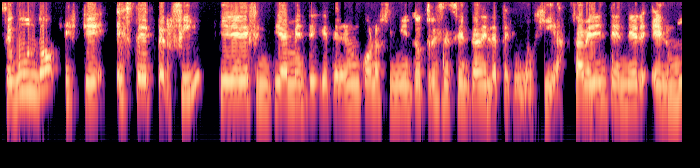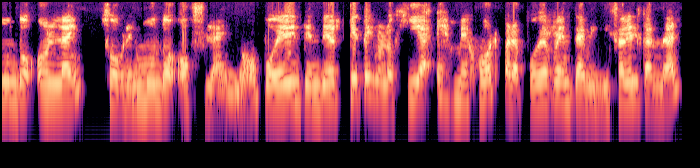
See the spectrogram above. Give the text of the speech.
Segundo, es que este perfil tiene definitivamente que tener un conocimiento 360 de la tecnología, saber entender el mundo online sobre el mundo offline, ¿no? Poder entender qué tecnología es mejor para poder rentabilizar el canal,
